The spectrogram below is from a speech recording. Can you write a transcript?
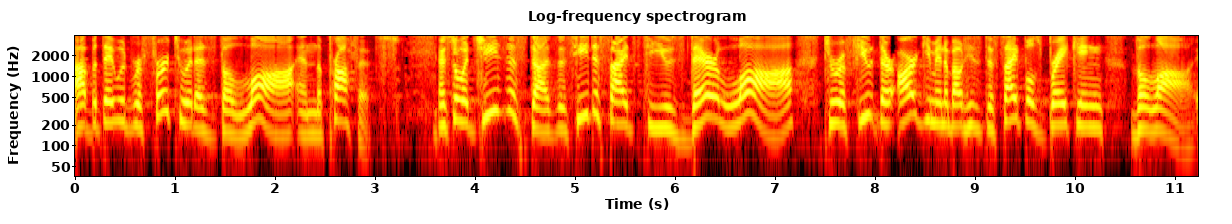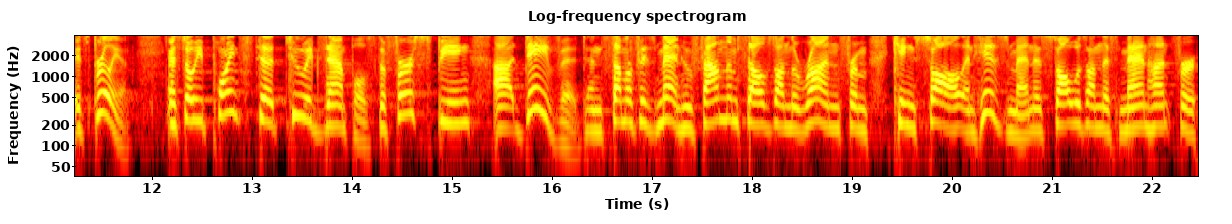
uh, but they would refer to it as the law and the prophets. And so, what Jesus does is he decides to use their law to refute their argument about his disciples breaking the law. It's brilliant. And so, he points to two examples. The first being uh, David and some of his men who found themselves on the run from King Saul and his men as Saul was on this manhunt for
